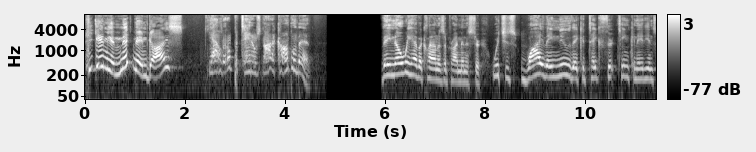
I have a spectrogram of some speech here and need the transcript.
he gave me a nickname, guys. Yeah, little potato's not a compliment. They know we have a clown as a prime minister, which is why they knew they could take 13 Canadians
